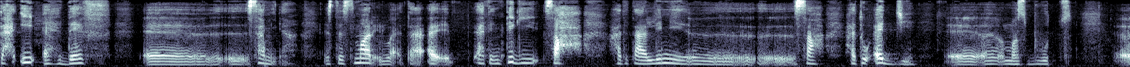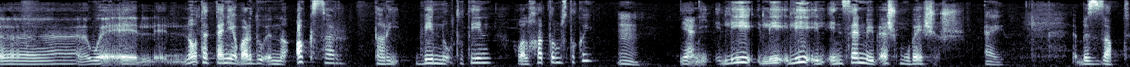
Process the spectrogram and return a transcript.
تحقيق أهداف آه، سامية. استثمار الوقت. آه، هتنتجي صح هتتعلمي آه، صح هتؤدي مظبوط. والنقطة الثانية برضو إن أكثر طريق بين نقطتين هو الخط المستقيم. يعني ليه ليه ليه الإنسان ما يبقاش مباشر؟ أيوه. بالظبط.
